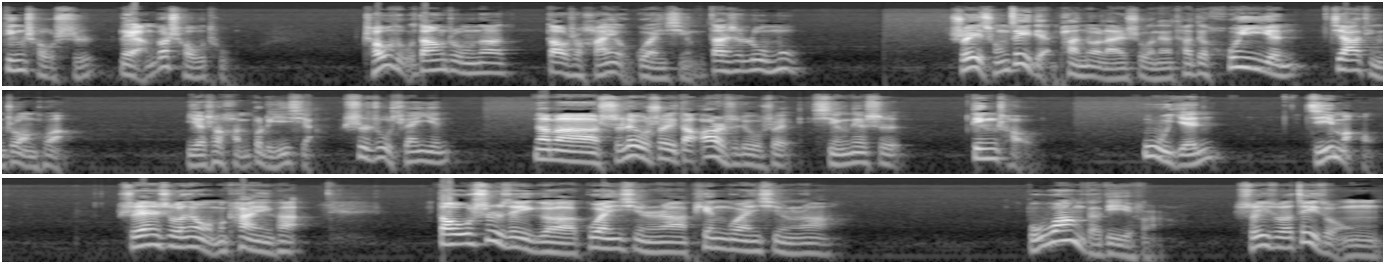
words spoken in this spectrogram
丁丑时，两个丑土。丑土当中呢倒是含有官星，但是入木，所以从这点判断来说呢，他的婚姻家庭状况也是很不理想，四柱全阴。那么十六岁到二十六岁行的是丁丑、戊寅、己卯。虽然说呢，我们看一看，都是这个官星啊、偏官星啊不旺的地方，所以说这种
